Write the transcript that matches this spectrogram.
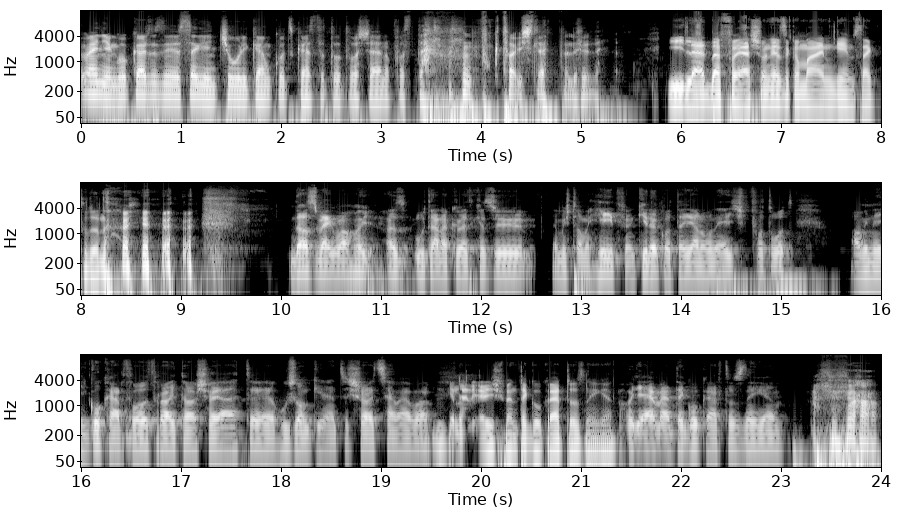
Menjen gokártozni, a szegény csórikám kockáztatott vasárnap, aztán fogta is lett belőle. Így lehet befolyásolni ezek a mind games-ek, tudod? De az megvan, hogy az utána következő, nem is tudom, hétfőn kirakott a Janone egy fotót, amin egy gokárt volt rajta a saját 29-es rajtszámával. Igen, el, el is mentek gokártozni, igen. Hogy elmentek gokártozni, igen.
